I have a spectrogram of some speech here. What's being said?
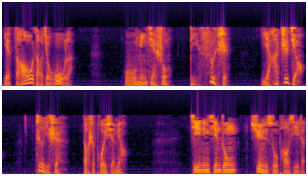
也早早就悟了。无名剑术第四式牙之角，这一式倒是颇为玄妙。季宁心中迅速剖析着，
